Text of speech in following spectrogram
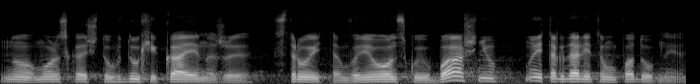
но можно сказать, что в духе Каина же строить там Вавилонскую башню, ну и так далее и тому подобное.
